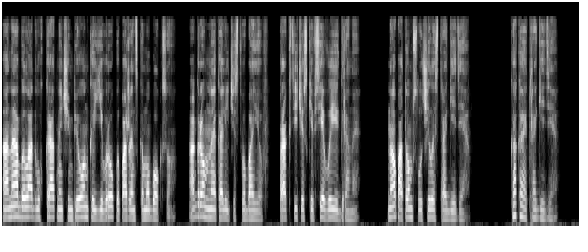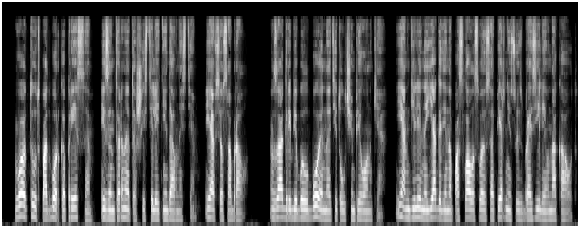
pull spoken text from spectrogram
Она была двухкратной чемпионкой Европы по женскому боксу. Огромное количество боев, практически все выиграны. Но потом случилась трагедия. Какая трагедия? Вот тут подборка прессы из интернета шестилетней давности. Я все собрал. В Загребе был бой на титул чемпионки. И Ангелина Ягодина послала свою соперницу из Бразилии в нокаут.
